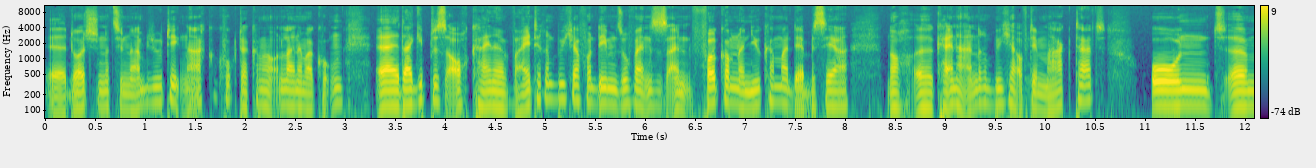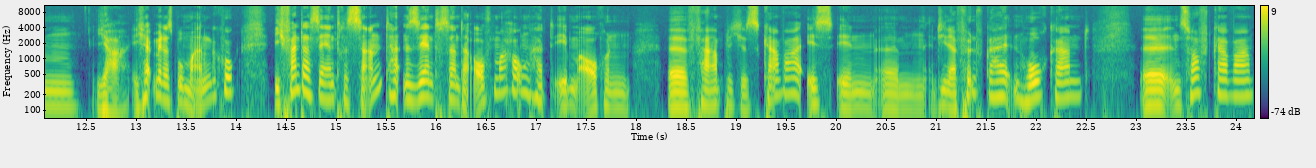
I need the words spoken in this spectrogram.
äh, Deutschen Nationalbibliothek nachgeguckt, da kann man online mal gucken. Äh, da gibt es auch keine weiteren Bücher von dem. Insofern ist es ein vollkommener Newcomer, der bisher noch äh, keine anderen Bücher auf dem Markt hat. Und ähm, ja, ich habe mir das Buch mal angeguckt. Ich fand das sehr interessant, hat eine sehr interessante Aufmachung, hat eben auch ein äh, farbliches Cover, ist in ähm, DIN A5 gehalten, hochkant, äh, ein Softcover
